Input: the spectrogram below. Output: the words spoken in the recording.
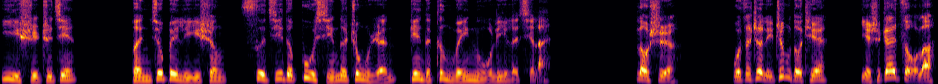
一时之间。本就被李胜刺激的不行的众人变得更为努力了起来。老师，我在这里这么多天，也是该走了。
